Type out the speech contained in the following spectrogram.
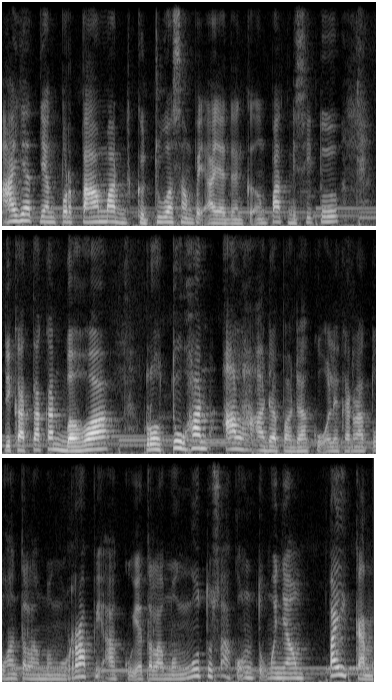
ayat yang pertama, kedua sampai ayat yang keempat di situ dikatakan bahwa roh Tuhan Allah ada padaku oleh karena Tuhan telah mengurapi aku, ia telah mengutus aku untuk menyampaikan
